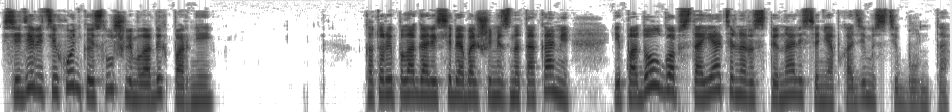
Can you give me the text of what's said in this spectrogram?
сидели тихонько и слушали молодых парней, которые полагали себя большими знатоками и подолгу обстоятельно распинались о необходимости бунта.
